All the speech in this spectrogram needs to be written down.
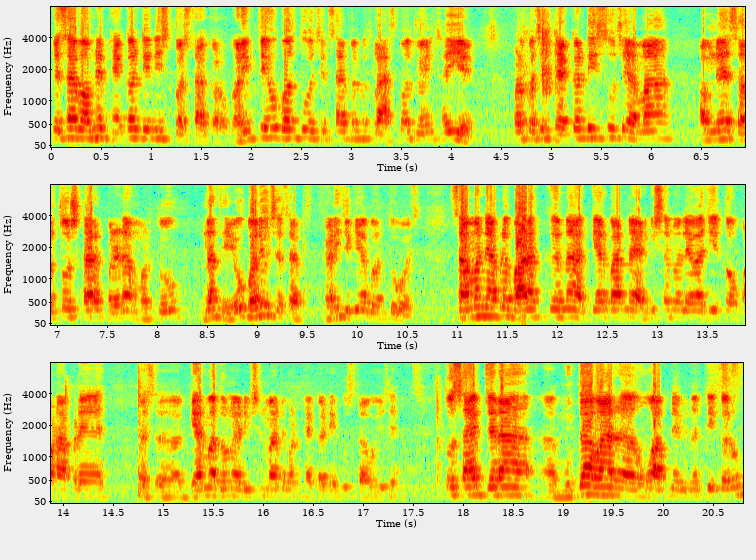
કે સાહેબ, અમને ફેકલ્ટીની સ્પષ્ટતા કરો. ઘણી વખતે એવું બનતું હોય છે સાહેબ, અમે ક્લાસમાં જોઈન થઈએ, પણ પછી ફેકલ્ટી શું છે? એમાં અમને સંતોષકારક પરિણામ મળતું નથી. એવું બન્યું છે સાહેબ. ઘણી જગ્યાએ બનતું હોય છે. સામાન્ય આપણે બાળકના અગિયાર બાર ના એડમિશનમાં લેવા જઈએ તો પણ આપણે અગિયારમાં ધોરણ એડમિશન માટે પણ ફેકલ્ટી પૂછતા હોય છે તો સાહેબ, જરા મુદ્દાવાર હું આપને વિનંતી કરું.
